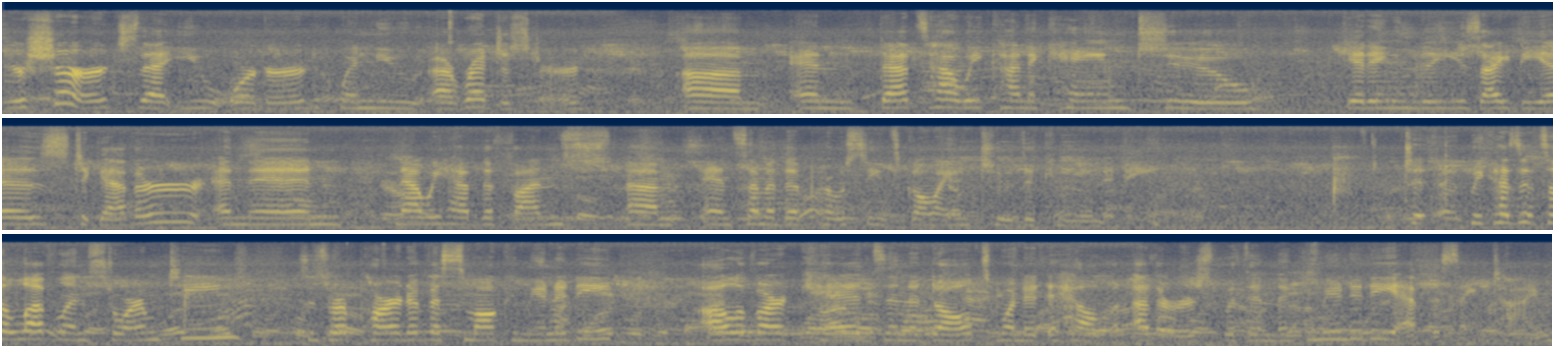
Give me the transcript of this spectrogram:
your shirts that you ordered when you uh, registered, um, and that's how we kind of came to getting these ideas together. And then now we have the funds um, and some of the proceeds going to the community. To, because it's a Loveland Storm team, since we're part of a small community, all of our kids and adults wanted to help others within the community at the same time.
